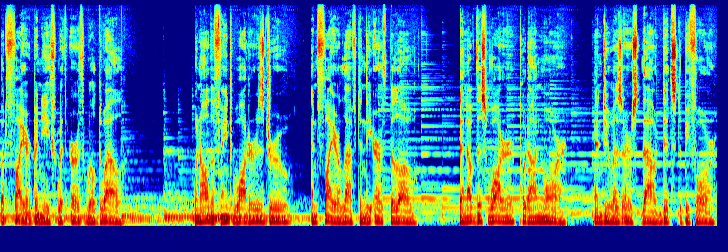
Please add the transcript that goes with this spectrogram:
but fire beneath with earth will dwell. When all the faint water is drew, and fire left in the earth below, then of this water put on more, and do as erst thou didst before.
